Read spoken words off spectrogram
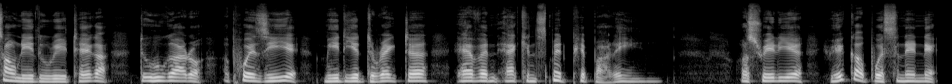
ဆောင်နေသူတွေထဲကတူဦးကတော့အဖွဲ့အစည်းရဲ့ Media Director Evan Akin Smith ဖြစ်ပါတယ်။ Australia ရွေးကောက်ပွဲစနစ်နဲ့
